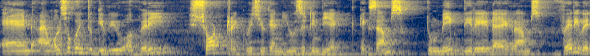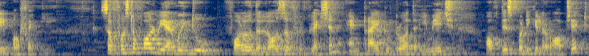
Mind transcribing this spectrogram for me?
and I am also going to give you a very short trick which you can use it in the exams to make the ray diagrams very very perfectly. So first of all we are going to follow the laws of reflection and try to draw the image of this particular object.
